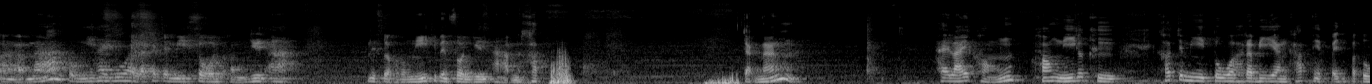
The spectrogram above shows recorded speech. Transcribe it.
อ่างอาบน้ำตรงนี้ให้ด้วย แล้วก็จะมีโซนของยืนอาบ ในส่วนของตรงนี้ที่เป็นโซนยืนอาบนะครับ จากนั้นไฮไลท์ของห้องนี้ก็คือเขาจะมีตัวระเบียงครับเนี่ยเป็นประตู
